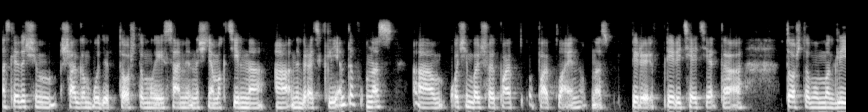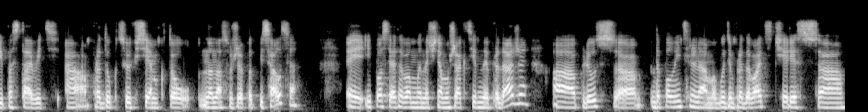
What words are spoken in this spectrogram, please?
а следующим шагом будет то, что мы сами начнем активно а, набирать клиентов. У нас а, очень большой pipe, pipeline. У нас в приоритете это то, что мы могли поставить а, продукцию всем, кто на нас уже подписался. Э, и после этого мы начнем уже активные продажи. А, плюс а, дополнительно мы будем продавать через а,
